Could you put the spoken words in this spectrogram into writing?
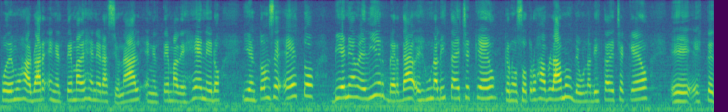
podemos hablar en el tema de generacional, en el tema de género, y entonces esto viene a medir, ¿verdad? Es una lista de chequeo que nosotros hablamos de una lista de chequeo, eh, este,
